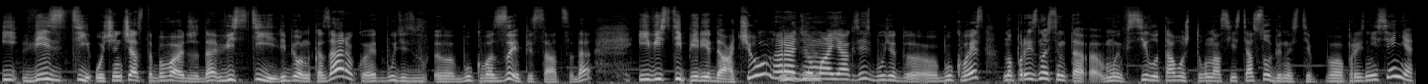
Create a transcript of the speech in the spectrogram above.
и везти. Очень часто бывают же, да, вести ребенка за руку, это будет э, буква З писаться, да, и вести передачу на радио. Маяк, здесь будет э, буква С, но произносим-то э, мы в силу того, что у нас есть особенности произнесения,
